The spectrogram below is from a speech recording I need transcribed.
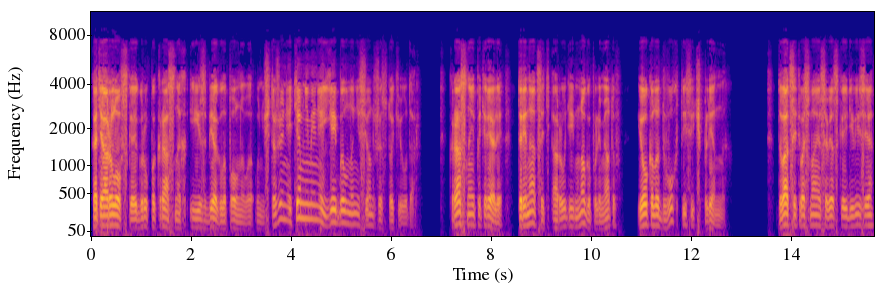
хотя Орловская группа красных и избегла полного уничтожения, тем не менее ей был нанесен жестокий удар. Красные потеряли 13 орудий, много пулеметов и около 2000 пленных. 28-я советская дивизия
